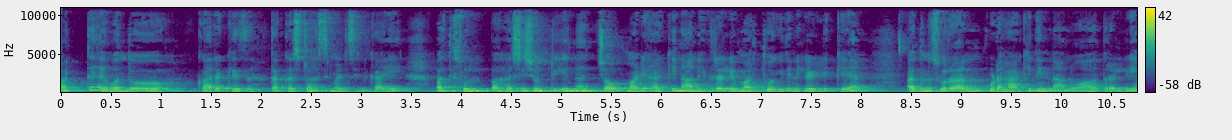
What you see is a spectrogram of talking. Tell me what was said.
ಮತ್ತು ಒಂದು ಖಾರಕ್ಕೆ ತಕ್ಕಷ್ಟು ಹಸಿಮೆಣಸಿನ್ಕಾಯಿ, ಮತ್ತು ಸ್ವಲ್ಪ ಹಸಿ ಶುಂಠಿನ ಚಾಪ್ ಮಾಡಿ ಹಾಕಿ ನಾನು ಇದರಲ್ಲಿ ಮರ್ತು ಹೋಗಿದ್ದೀನಿ ಹೇಳಲಿಕ್ಕೆ. ಅದನ್ನು ಸುರ ಕೂಡ ಹಾಕಿದ್ದೀನಿ ನಾನು ಅದರಲ್ಲಿ.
